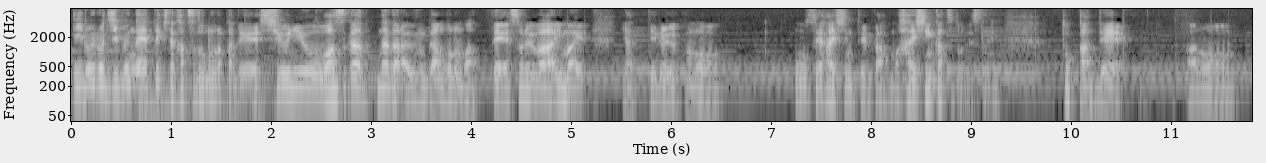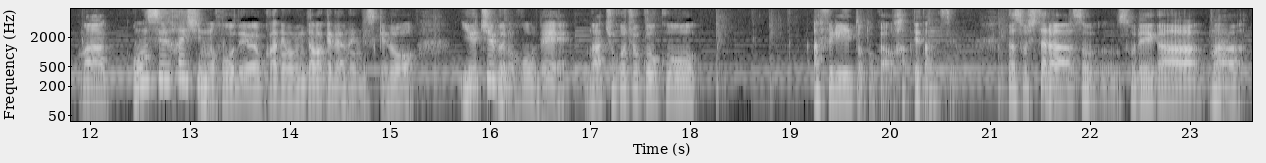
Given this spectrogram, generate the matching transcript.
いろいろ自分がやってきた活動の中で収入をわずかながら生んだものもあって、それは今やってるこの音声配信というか、まあ、配信活動ですね。とかで、あの、まあ、音声配信の方でお金を生んだわけではないんですけど、YouTube の方で、まあ、ちょこちょここう、アフィリエイトとかを貼ってたんですよ。だそしたら、そ、それが、まあ、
